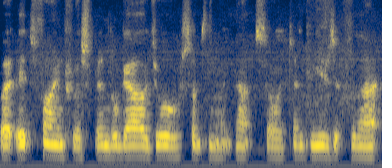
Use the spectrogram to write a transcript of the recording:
but it's fine for a spindle gouge or something like that. So I tend to use it for that.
